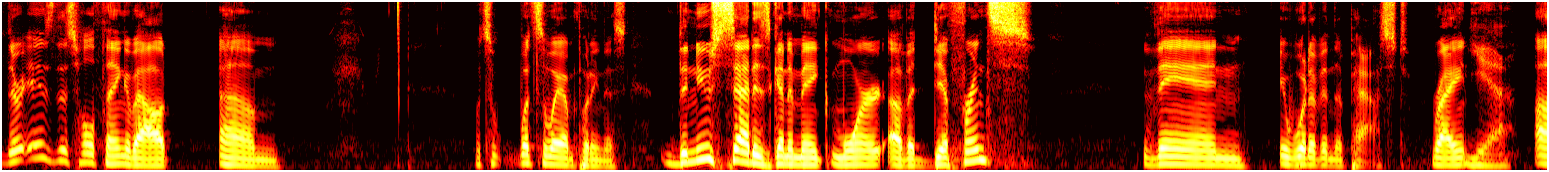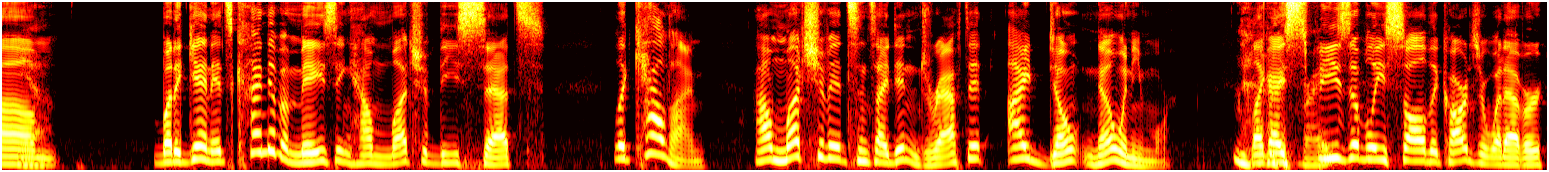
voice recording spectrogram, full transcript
there is this whole thing about um, what's what's the way I'm putting this? The new set is going to make more of a difference than it would have in the past, right? yeah Um, But again, it's kind of amazing how much of these sets, like Kaldheim, how much of it since I didn't draft it, I don't know anymore. Like I feasibly saw the cards or whatever,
